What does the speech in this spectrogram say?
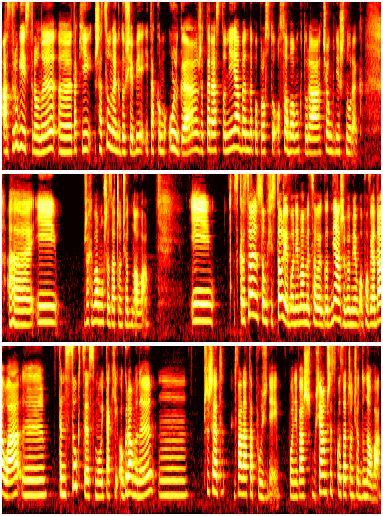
a z drugiej strony e, taki szacunek do siebie i taką ulgę, że teraz to nie ja będę po prostu osobą, która ciągnie sznurek E, i że chyba muszę zacząć od nowa. I skracając tą historię, bo nie mamy całego dnia, żebym ją opowiadała, y, ten sukces mój taki ogromny mm, przyszedł dwa lata później, ponieważ musiałam wszystko zacząć od nowa.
